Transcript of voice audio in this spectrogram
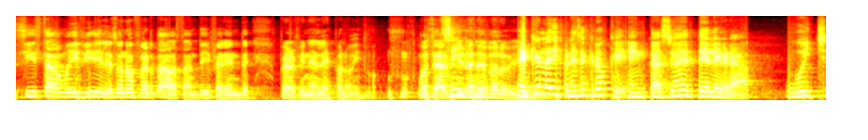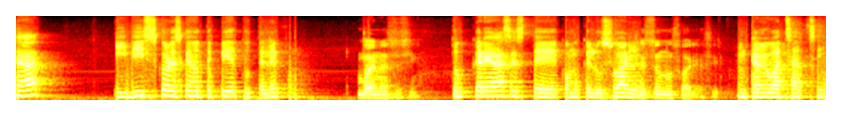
Sí estaba muy difícil, es una oferta bastante diferente, pero al final es para lo mismo. o sea, al final es para lo mismo. Es que la diferencia creo que en ocasión de Telegram, WeChat y Discord es que no te pide tu teléfono. Bueno, eso sí. Tú creas este como que el usuario. Es un usuario, sí. En cambio WhatsApp sí.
